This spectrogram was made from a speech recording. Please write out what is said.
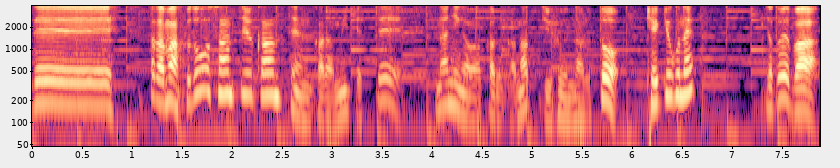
でただまあ不動産っていう観点から見てて何がわかるかなっていうふうになると結局ね例えば、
